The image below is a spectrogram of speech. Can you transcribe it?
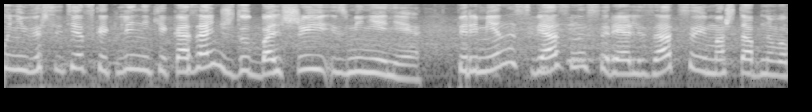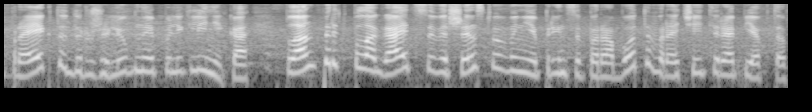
университетской клиники «Казань» ждут большие изменения. Перемены связаны с реализацией масштабного проекта «Дружелюбная поликлиника». План предполагает совершенствование принципа работы врачей-терапевтов,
